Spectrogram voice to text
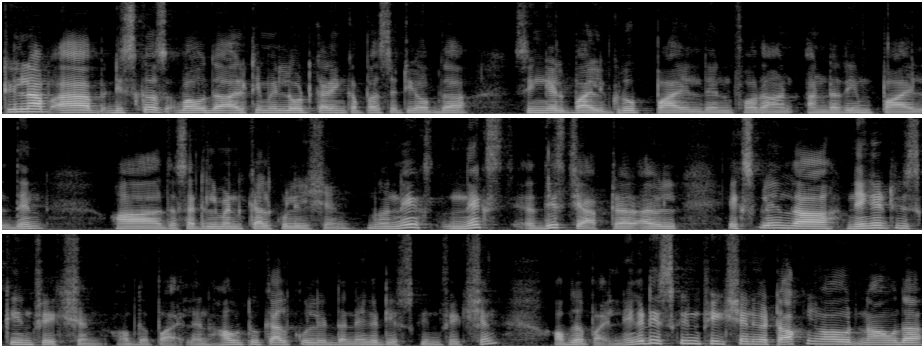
till now I have discussed about the ultimate load carrying capacity of the single pile group pile then for the un under reamed pile then uh, the settlement calculation. Now, next next uh, this chapter I will explain the negative skin friction of the pile and how to calculate the negative skin friction of the pile. Negative skin friction we are talking about now the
